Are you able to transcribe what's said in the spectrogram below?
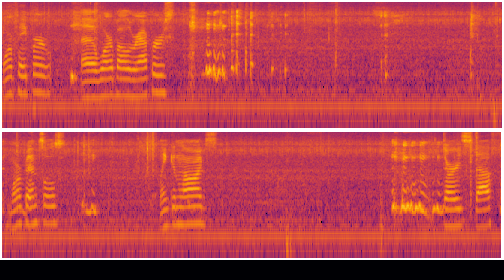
more paper. Uh, water ball wrappers. More pencils. Lincoln logs. Dirty stuff.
